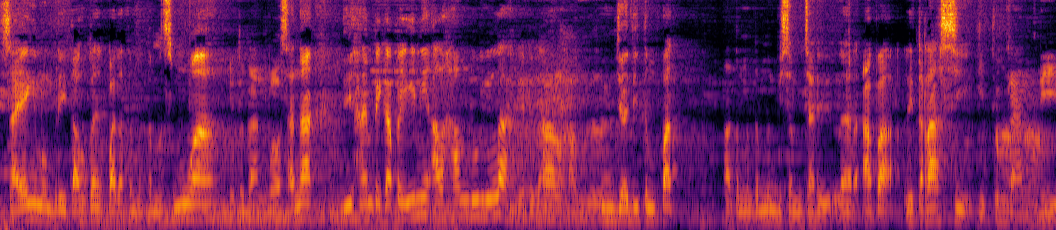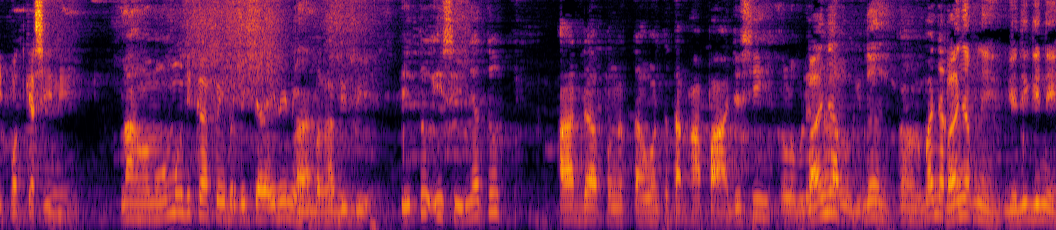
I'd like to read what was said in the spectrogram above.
saya ingin memberitahukan kepada teman-teman semua gitu kan bahwasanya di HMP KPI ini alhamdulillah gitu kan Alhamdulillah. menjadi tempat uh, teman-teman bisa mencari apa literasi gitu kan di podcast ini. Nah, ngomong-ngomong di KPI berbicara ini nih Bang Habibie, itu isinya tuh ada pengetahuan tentang apa aja sih kalau boleh Banyak, tahu gitu. Eh, banyak. banyak nih jadi gini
